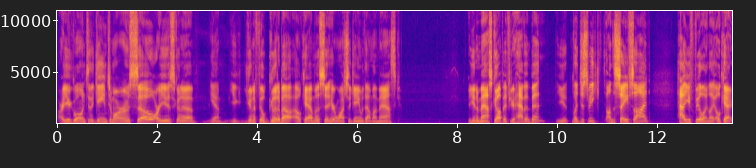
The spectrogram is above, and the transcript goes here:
Are you going to the game tomorrow? So, are you just going to yeah, you, are gonna feel good about okay. I'm gonna sit here and watch the game without my mask. Are you gonna mask up if you haven't been? You like just to be on the safe side. How you feeling? Like okay,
